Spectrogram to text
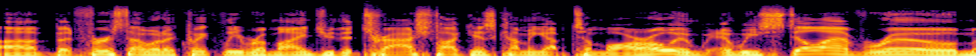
Uh, but first, I want to quickly remind you that Trash Talk is coming up tomorrow, and, and we still have room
